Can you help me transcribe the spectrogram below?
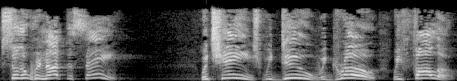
so that we're not the same. We change, we do, we grow, we follow.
